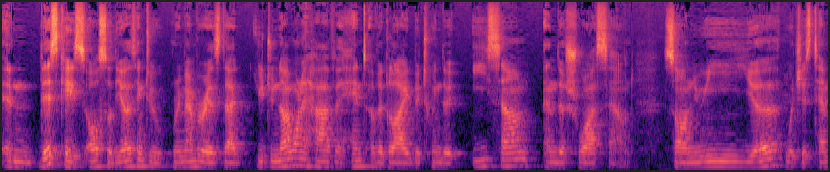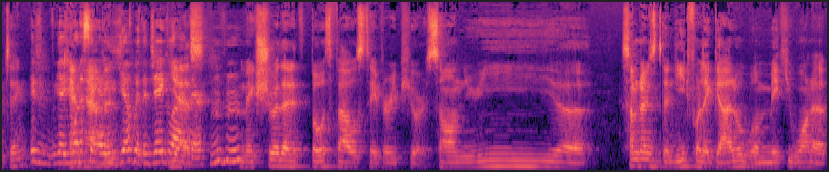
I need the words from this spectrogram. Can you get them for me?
In this case, also, the other thing to remember is that you do not want to have a hint of a glide between the E sound and the schwa sound. S'ennuyeux, which is tempting. If, yeah, you want to say a happen. with a J glide Yes. there. Mm-hmm. Make sure that it, both vowels stay very pure. S'ennuyeux. Sometimes the need for legato will make you want to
